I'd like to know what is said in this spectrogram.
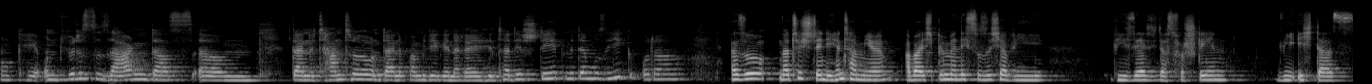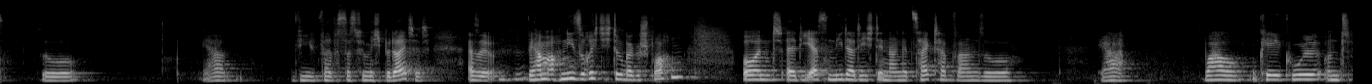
Okay, und würdest du sagen, dass ähm, deine Tante und deine Familie generell hinter dir steht mit der Musik, oder? Also natürlich stehen die hinter mir, aber ich bin mir nicht so sicher, wie, wie sehr sie das verstehen, wie ich das so, ja, wie, was das für mich bedeutet. Also mhm. wir haben auch nie so richtig darüber gesprochen. Und äh, die ersten Lieder, die ich denen dann gezeigt habe, waren so, ja, wow, okay, cool. Und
